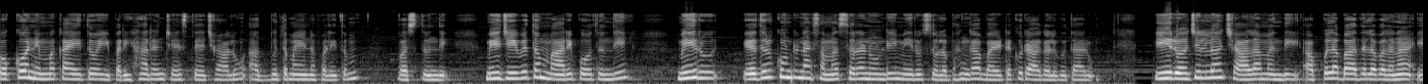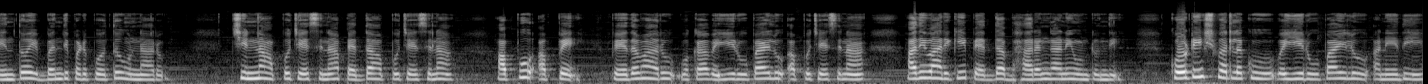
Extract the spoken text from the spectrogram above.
ఒక్కో నిమ్మకాయతో ఈ పరిహారం చేస్తే చాలు. అద్భుతమైన ఫలితం వస్తుంది. మీ జీవితం మారిపోతుంది. మీరు ఎదుర్కొంటున్న సమస్యల నుండి మీరు సులభంగా బయటకు రాగలుగుతారు. ఈ రోజుల్లో చాలామంది అప్పుల బాధల వలన ఎంతో ఇబ్బంది పడిపోతూ ఉన్నారు. చిన్న అప్పు చేసినా పెద్ద అప్పు చేసినా అప్పు అప్పే. పేదవారు ఒక వెయ్యి రూపాయలు అప్పు చేసినా అది వారికి పెద్ద భారంగానే ఉంటుంది. కోటీశ్వర్లకు వెయ్యి రూపాయలు అనేది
